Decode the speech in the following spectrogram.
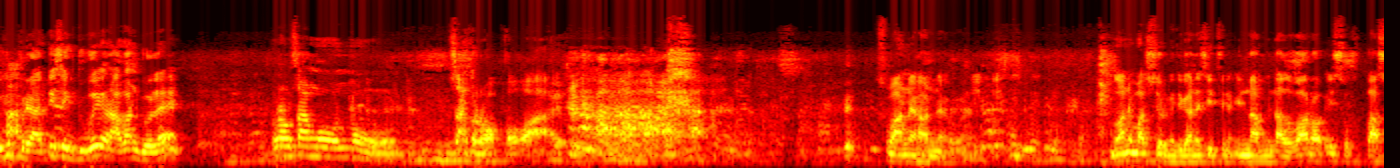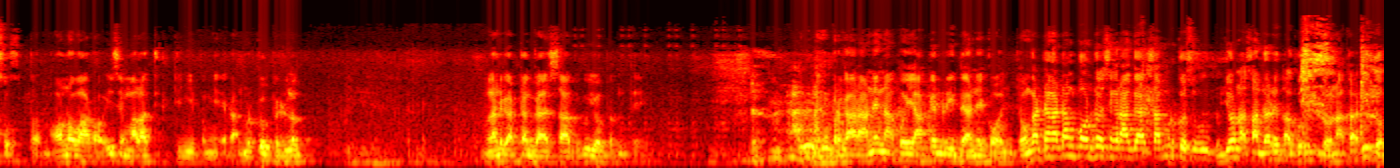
itu berarti sing duwe rawan golek. Ora usah ngono. Sak rokok wae. Suane-ane. Mulane masyhur ketika ana sidina inna minal wara'i la suhton. Ana wara'i sing malah digedingi pangeran. Mergo berleb. Mulane kadang gasab iku ya penting. Perkara ini nak kowe yakin ridane konco. Kadang-kadang pondok sing ra gasab mergo. Yo nak sandale tak go rido, nak gak rido.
